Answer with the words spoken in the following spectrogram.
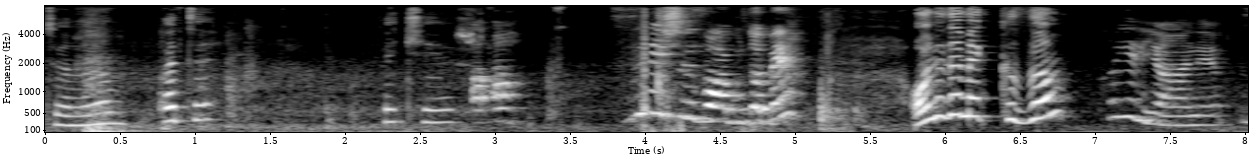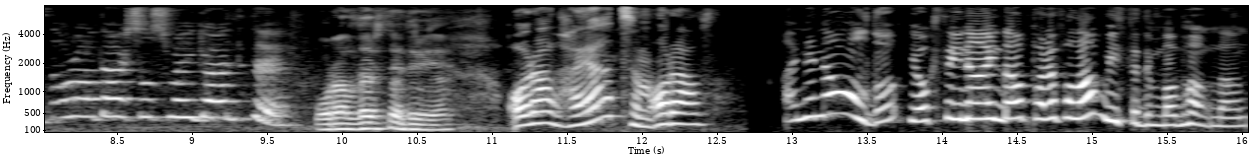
Canım hadi. Bekir. Sizin ne işiniz var burada be? O ne demek kızım? Hayır yani. Bize oral ders çalışmaya geldi de. Oral ders nedir ya? Oral hayatım oral. Anne ne oldu? Yoksa yine aynıdan para falan mı istedin babamdan?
